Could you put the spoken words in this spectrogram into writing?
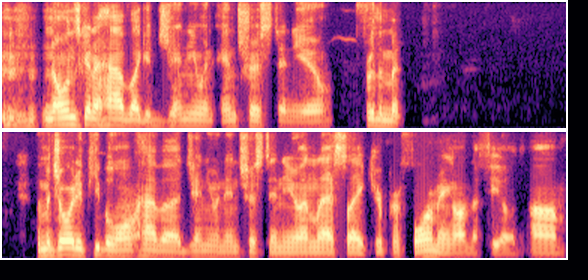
no one's gonna have like a genuine interest in you for the the majority of people won't have a genuine interest in you unless like you're performing on the field. Um,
